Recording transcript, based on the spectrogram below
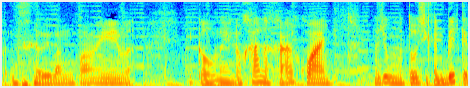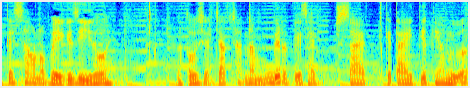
vẫn hơi băng khoai em ạ. Cái cầu này nó khá là khá khoai. Nói chung là tôi chỉ cần biết cái tay sau nó về cái gì thôi là tôi sẽ chắc chắn là biết được cái sai, sai cái tay tiếp theo nữa.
